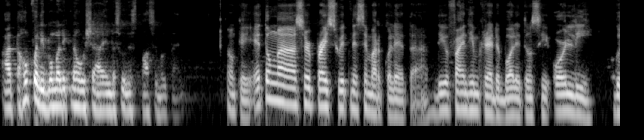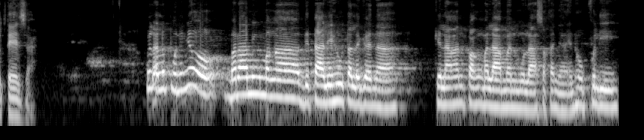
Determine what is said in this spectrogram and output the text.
at hopefully bumalik na ho siya in the soonest possible time. Okay. Itong ah, surprise witness si Marcoleta, do you find him credible? Itong si Orly Guteza. Well, alam po ninyo, maraming mga detalye ho talaga na kailangan pang malaman mula sa kanya and hopefully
